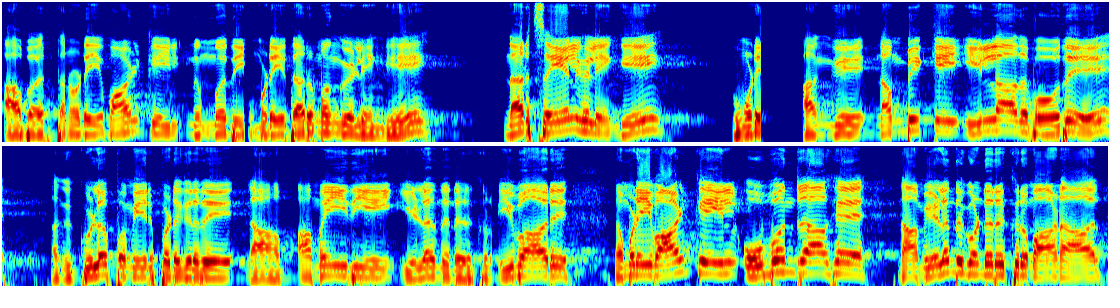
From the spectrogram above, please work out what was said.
அவர் தன்னுடைய வாழ்க்கையில் நிம்மதி உம்முடைய தர்மங்கள் எங்கே? நற்செயல்கள் எங்கே? உம்முடைய அங்கு நம்பிக்கை இல்லாத போது அங்கு குழப்பம் ஏற்படுகிறது. நாம் அமைதியை இழந்து நிற்கிறோம். இவ்வாறு நம்முடைய வாழ்க்கையில் ஒவ்வொன்றாக நாம் இழந்து கொண்டிருக்கிறோம். ஆனால்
